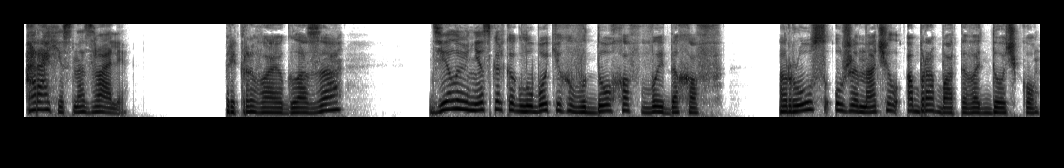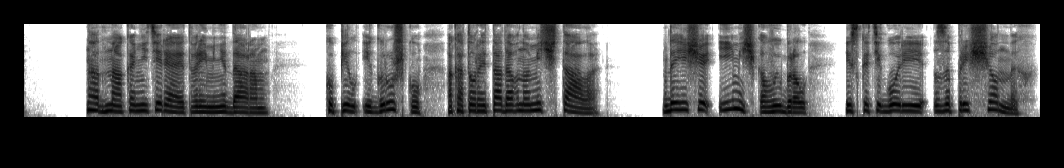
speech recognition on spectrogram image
Арахис назвали». Прикрываю глаза — Делаю несколько глубоких вдохов-выдохов. Рус уже начал обрабатывать дочку. Однако не теряет времени даром. Купил игрушку, о которой та давно мечтала. Да еще имечко выбрал из категории запрещенных.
